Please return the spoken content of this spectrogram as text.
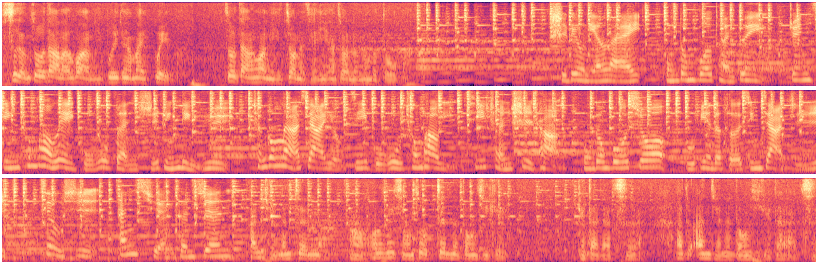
市场做大的话，你不一定要卖贵嘛，做大的话，你赚的钱一样赚了那么多嘛。十六年来，洪东波团队专精冲泡类谷物粉食品领域，成功拿下有机谷物冲泡饮七成市场。洪东波说，不变的核心价值就是安全跟真。安全跟真嘛，啊，我是想做真的东西给给大家吃啊，啊，就安全的东西给大家吃，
